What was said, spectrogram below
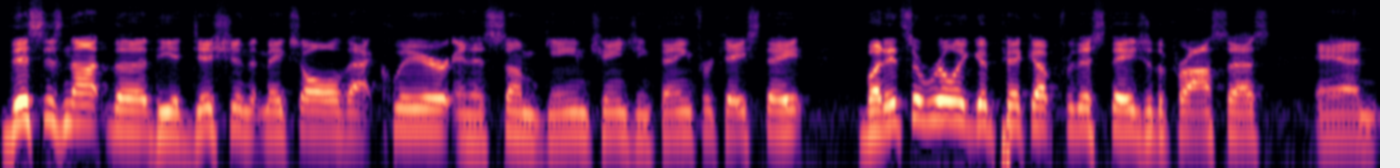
this is not the the addition that makes all of that clear and is some game changing thing for K State, but it's a really good pickup for this stage of the process. And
